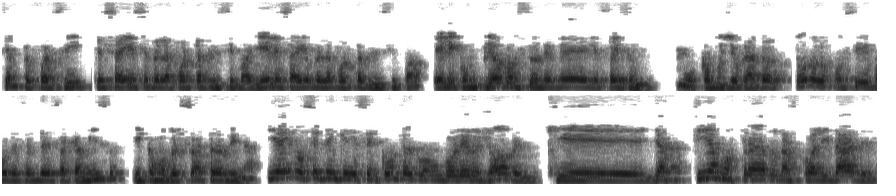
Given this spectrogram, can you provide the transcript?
sempre foi assim, que saísse pela porta principal. E ele saiu pela porta principal. Ele cumpriu com seu dever, ele fez um como jogador todo o possível para defender essa camisa e como pessoa extraordinária. E aí você tem que se encontra com um goleiro jovem que já tinha mostrado nas qualidades,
